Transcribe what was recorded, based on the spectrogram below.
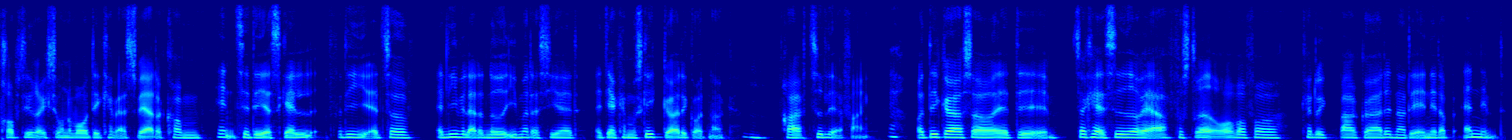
kropslige reaktioner, hvor det kan være svært at komme hen til det, jeg skal, fordi at så alligevel er der noget i mig, der siger, at, at jeg kan måske ikke gøre det godt nok Mm. fra tidligere erfaring. Ja. Og det gør så, at øh, så kan jeg sidde og være frustreret over, hvorfor kan du ikke bare gøre det, når det netop er nemt?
